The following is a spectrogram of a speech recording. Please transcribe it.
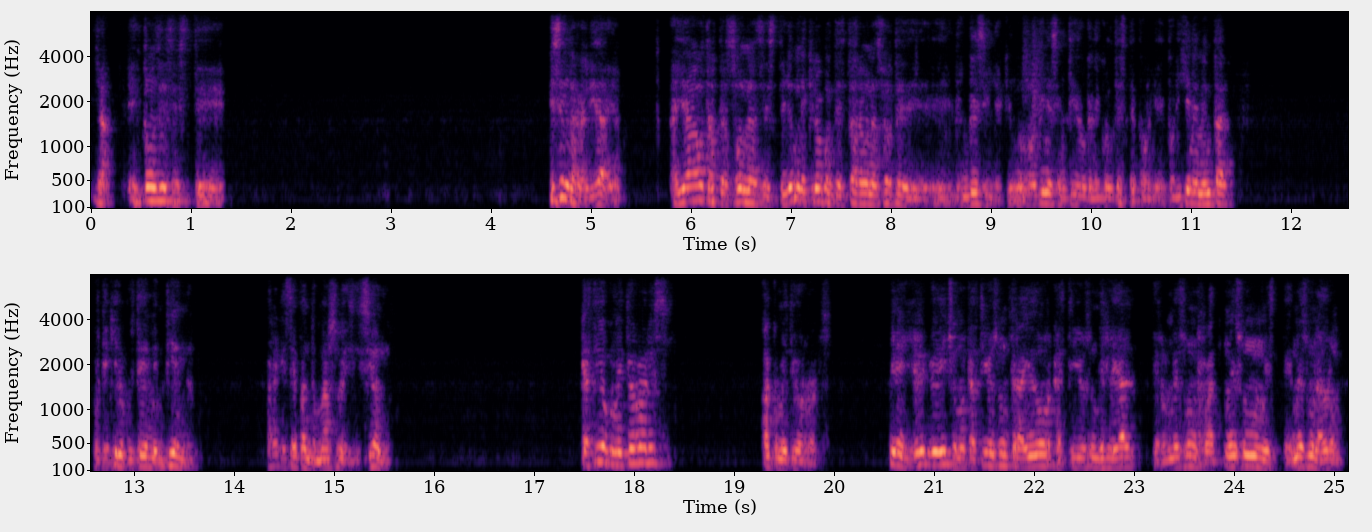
Ya, entonces, este... Esa es la realidad, ¿ya? Allá otras personas, este, yo no le quiero contestar a una suerte de, imbéciles, que no, tiene sentido que le conteste porque, por higiene mental, porque quiero que ustedes me entiendan, para que sepan tomar su decisión. ¿Castillo cometió errores? Ha cometido errores. Mire, yo, he dicho, no, Castillo es un traidor, Castillo es un desleal, pero no es un, no es un, este, no es un ladrón.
